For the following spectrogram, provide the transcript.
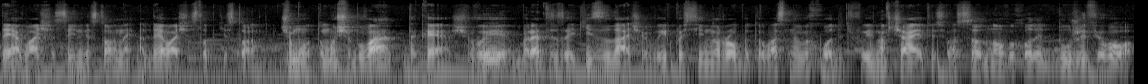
де ваші сильні сторони, а де ваші слабкі сторони. Чому? Тому що буває таке, що ви берете за якісь задачі, ви їх постійно робите, у вас не виходить, ви навчаєтесь, у вас все одно виходить дуже фігово.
